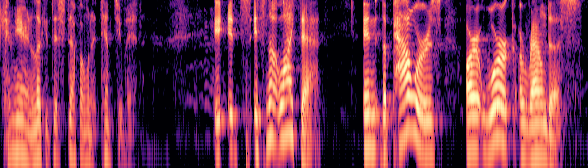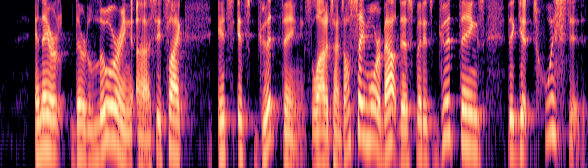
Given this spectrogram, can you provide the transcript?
come here and look at this stuff I want to tempt you with. It, it's, it's not like that. And the powers are at work around us, and they are, they're luring us. It's like, it's, it's good things a lot of times. I'll say more about this, but it's good things that get twisted.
